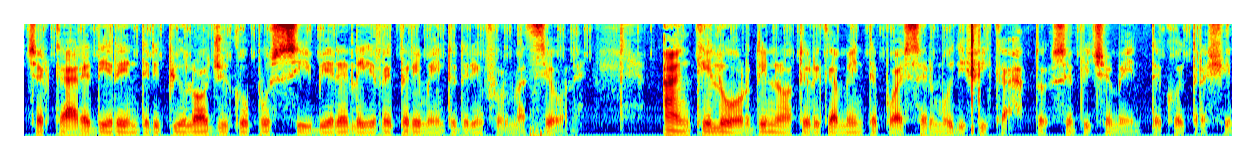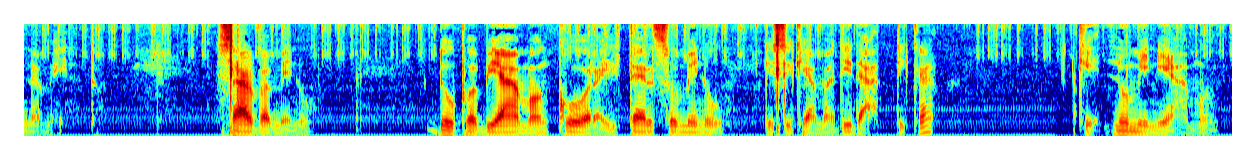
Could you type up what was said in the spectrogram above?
cercare di rendere più logico possibile il reperimento dell'informazione anche l'ordine no, teoricamente può essere modificato semplicemente col trascinamento. Salva menu. Dopo abbiamo ancora il terzo menu che si chiama didattica, che nominiamo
